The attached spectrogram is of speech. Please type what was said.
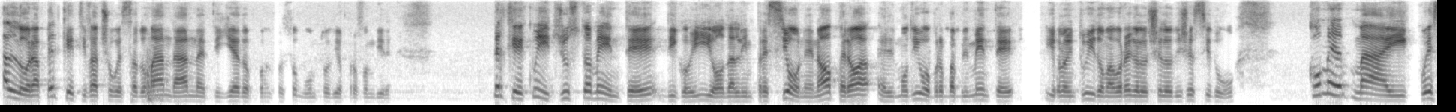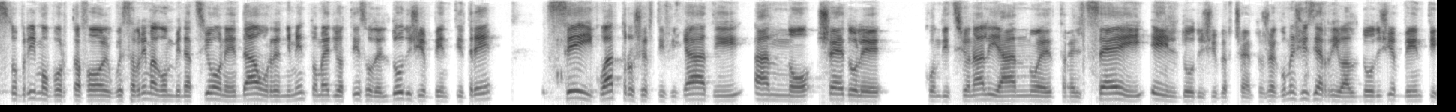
allora, perché ti faccio questa domanda, Anna, e ti chiedo a questo punto di approfondire? Perché qui giustamente, dico io, dall'impressione, no? Però è il motivo probabilmente, io l'ho intuito, ma vorrei che ce lo dicessi tu, come mai questo primo portafoglio, questa prima combinazione dà un rendimento medio atteso del 12,23 se i quattro certificati hanno cedole condizionali annue tra il 6 e il 12%, cioè come ci si arriva al 12,20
